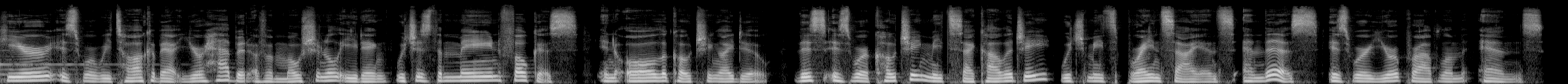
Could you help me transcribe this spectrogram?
Here is where we talk about your habit of emotional eating, which is the main focus in all the coaching I do. This is where coaching meets psychology, which meets brain science, and this is where your problem ends.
